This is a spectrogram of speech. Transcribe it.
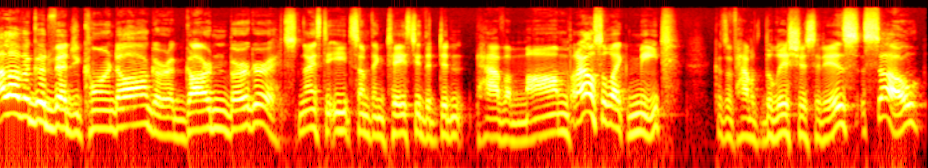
I love a good veggie corn dog or a garden burger. It's nice to eat something tasty that didn't have a mom. But I also like meat because of how delicious it is. So,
